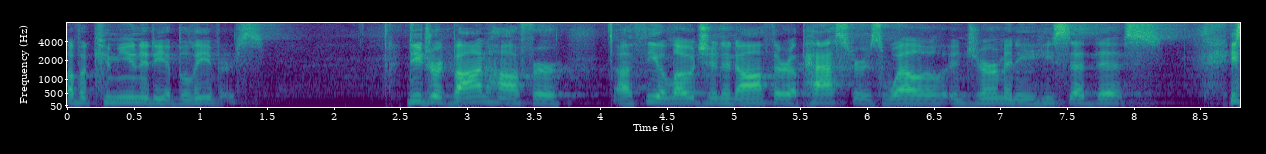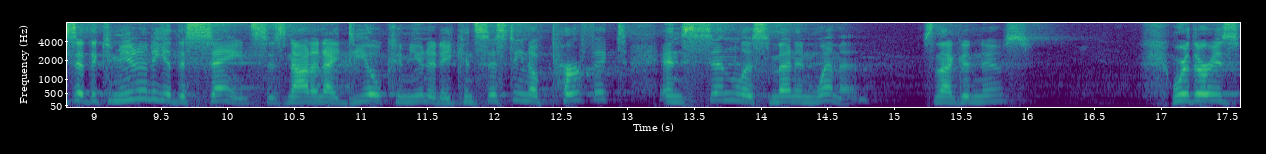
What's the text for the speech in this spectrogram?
of a community of believers. Dietrich Bonhoeffer, a theologian and author, a pastor as well in Germany, he said this. He said, The community of the saints is not an ideal community consisting of perfect and sinless men and women. Isn't that good news? Where there is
